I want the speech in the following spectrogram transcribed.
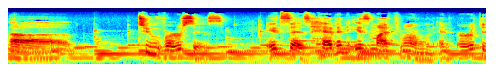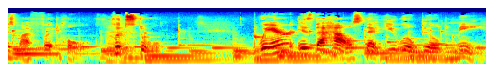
uh, two verses. It says, Heaven is my throne and earth is my foothold, hmm. footstool. Where is the house that you will build me?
